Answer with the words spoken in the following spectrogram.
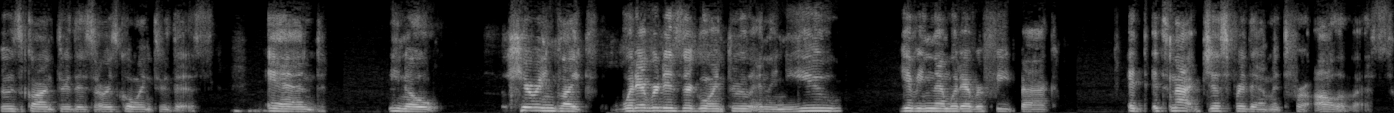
who's gone through this or is going through this. Mm-hmm. And, you know, hearing like whatever it is they're going through and then you giving them whatever feedback it, it's not just for them, it's for all of us.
